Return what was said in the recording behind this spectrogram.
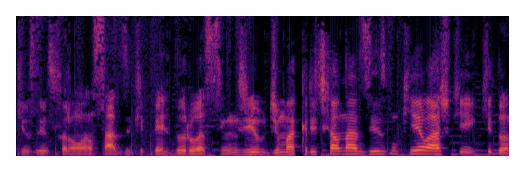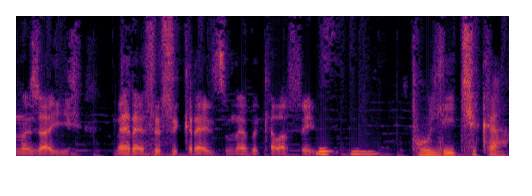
que os livros foram lançados e que perdurou assim, de, de uma crítica ao nazismo que eu acho que, que Dona Jair merece esse crédito, né, do que ela fez. Política.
